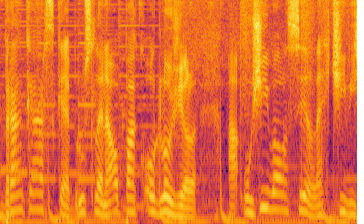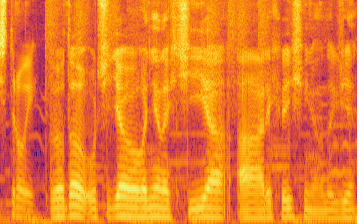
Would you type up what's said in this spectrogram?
brankářské brusle naopak odložil a užíval si lehčí výstroj. Bylo to určitě hodně lehčí a, a rychlejší, no, takže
